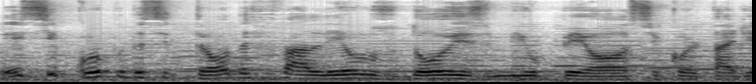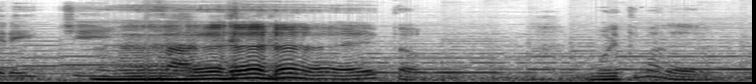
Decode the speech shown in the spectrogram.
esse corpo desse troll deve valer os dois mil PO se cortar direitinho, sabe? É, então. Muito maneiro.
